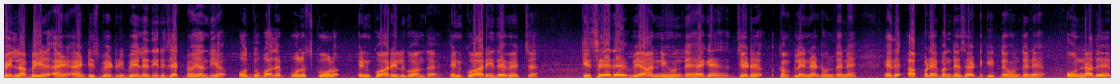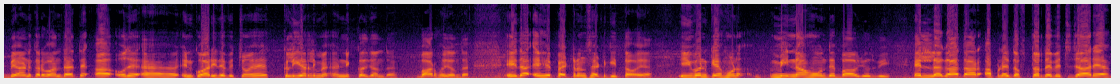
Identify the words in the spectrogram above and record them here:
ਪਹਿਲਾਂ ਬੇਲ ਐਂਟੀਸਪੇਟਰੀ ਬੇਲ ਇਹਦੀ ਰਿਜੈਕਟ ਹੋ ਜਾਂਦੀ ਹੈ। ਉਦੋਂ ਬਾਅਦ ਇਹ ਪੁਲਿਸ ਕੋਲ ਇਨਕੁਆਇਰੀ ਲਗਵਾਉਂਦਾ ਹੈ। ਇਨਕੁਆਇਰੀ ਦੇ ਵਿੱਚ ਕਿਸੇ ਦੇ ਬਿਆਨ ਨਹੀਂ ਹੁੰਦੇ ਹੈਗੇ ਜਿਹੜੇ ਕੰਪਲੇਨੈਂਟ ਹੁੰਦੇ ਨੇ ਇਹਦੇ ਆਪਣੇ ਬੰਦੇ ਸੈੱਟ ਕੀਤੇ ਹੁੰਦੇ ਨੇ ਉਹਨਾਂ ਦੇ ਬਿਆਨ ਕਰਵਾਉਂਦਾ ਹੈ ਤੇ ਅ, ਉਹਦੇ ਇਨਕੁਆਇਰੀ ਦੇ ਵਿੱਚੋਂ ਇਹ ਕਲੀਅਰਲੀ ਨਿਕਲ ਜਾਂਦਾ ਹੈ ਬਾਹਰ ਹੋ ਜਾਂਦਾ ਹੈ। ਇਹਦਾ ਇਹ ਪੈਟਰਨ ਸੈੱਟ ਕੀਤਾ ਹੋਇਆ ਈਵਨ ਕਿ ਹੁਣ ਮਹੀਨਾ ਹੋਣ ਦੇ ਬਾਵਜੂਦ ਵੀ ਇਹ ਲਗਾਤਾਰ ਆਪਣੇ ਦਫ਼ਤਰ ਦੇ ਵਿੱਚ ਜਾ ਰਿਹਾ ਹੈ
